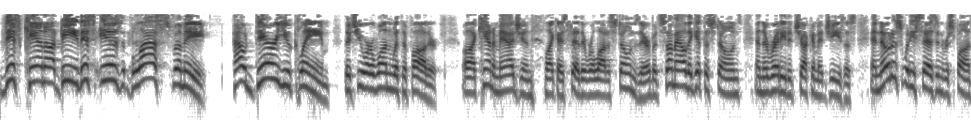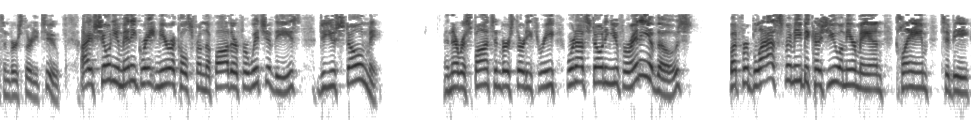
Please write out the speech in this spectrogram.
This cannot be. This is blasphemy. How dare you claim that you are one with the Father? Well, I can't imagine, like I said, there were a lot of stones there, but somehow they get the stones and they're ready to chuck them at Jesus. And notice what he says in response in verse 32. I have shown you many great miracles from the Father. For which of these do you stone me? And their response in verse 33, we're not stoning you for any of those, but for blasphemy because you, a mere man, claim to be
